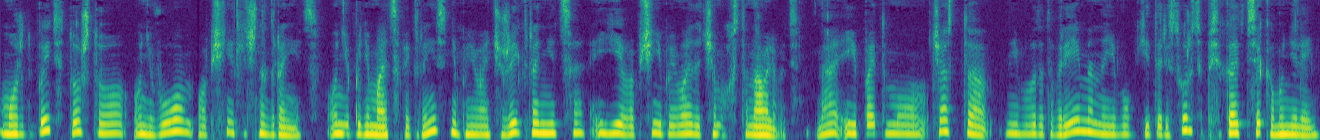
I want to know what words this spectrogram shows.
может быть то, что у него вообще нет личных границ. Он не понимает свои границы, не понимает чужие границы и вообще не понимает, зачем их устанавливать. Да? И поэтому часто его вот это время, на его какие-то ресурсы посягают все, кому не лень.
